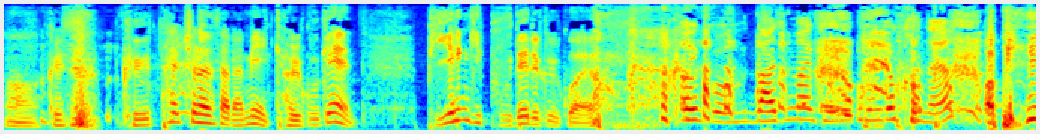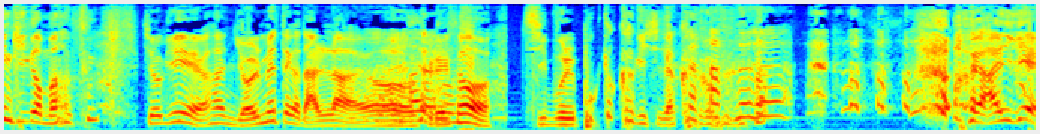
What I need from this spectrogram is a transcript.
어, 그래서 그 탈출한 사람이 결국엔 비행기 부대를 긁고 와요. 아이고. 마지막에 결국 공격하나요? 아, 비행기가 막 수- 저기 한 열몇 대가 날라와요. 아이고. 그래서 집을 폭격하기 시작하거든요. 아, 이게,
